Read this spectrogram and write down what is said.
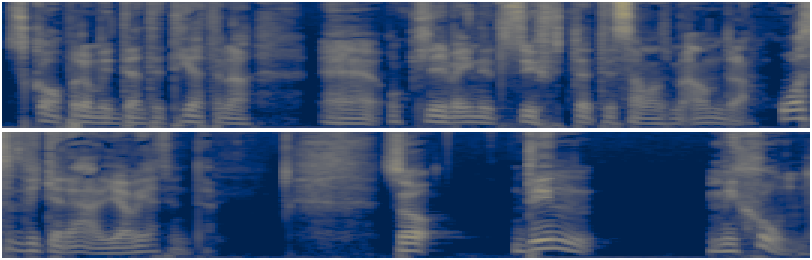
skapa de identiteterna eh, och kliva in i ett syfte tillsammans med andra. Oavsett vilka det är, jag vet inte. Så din mission,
